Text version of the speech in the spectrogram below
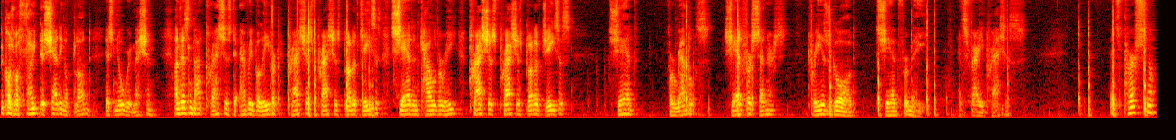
Because without the shedding of blood is no remission. And isn't that precious to every believer? Precious, precious blood of Jesus shed in Calvary. Precious, precious blood of Jesus shed for rebels, shed for sinners. Praise God, shed for me. It's very precious. It's personal.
